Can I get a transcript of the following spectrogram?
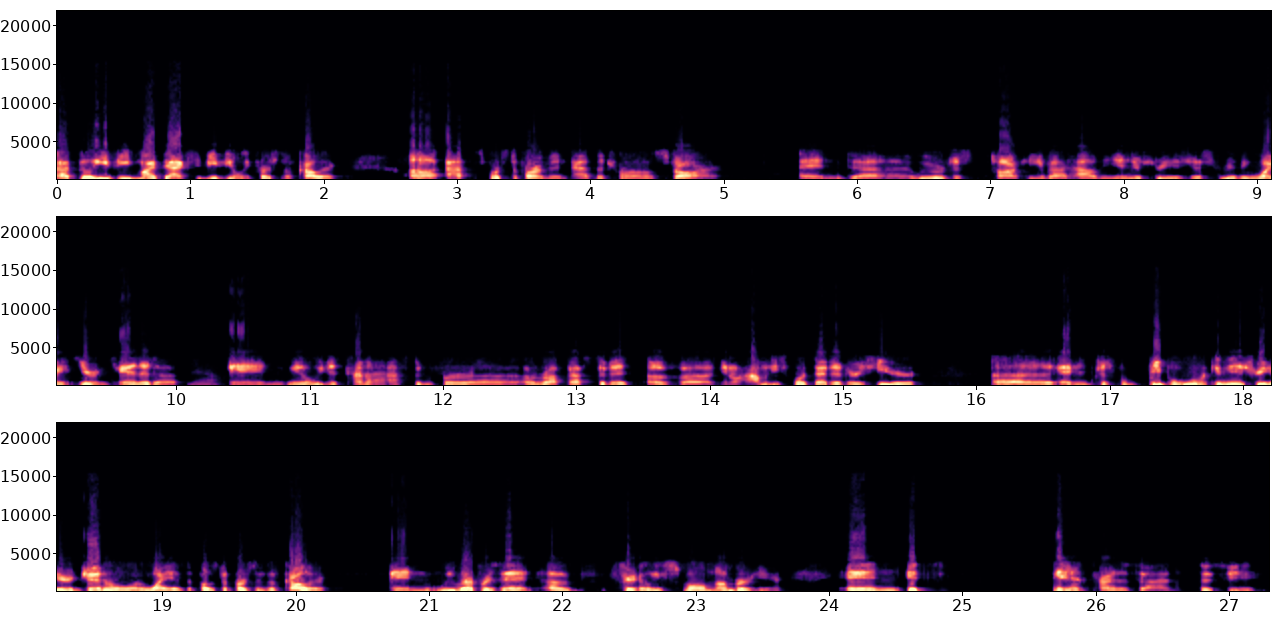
I believe he might actually be the only person of color uh, at the sports department at the Toronto Star and uh, we were just talking about how the industry is just really white here in Canada. Yeah. And you know, we just kind of asked him for a, a rough estimate of uh, you know how many sports editors here uh, and just people working in the industry here in general are white as opposed to persons of color. And we represent a fairly small number here, and it's it is kind of sad to see.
